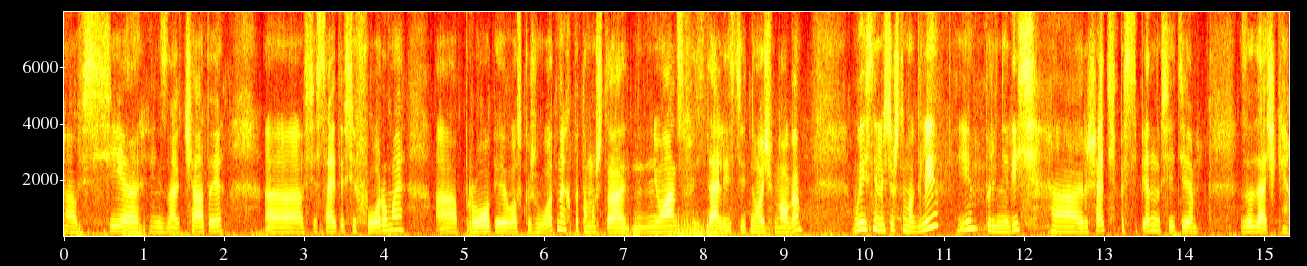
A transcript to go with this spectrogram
а, все, я не знаю, чаты, а, все сайты, все форумы про перевозку животных, потому что нюансов и деталей действительно очень много выяснили все, что могли, и принялись а, решать постепенно все эти задачки.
